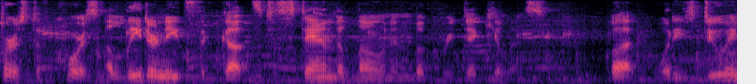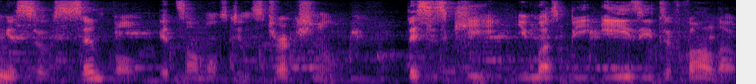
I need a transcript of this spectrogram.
First, of course, a leader needs the guts to stand alone and look ridiculous. But what he's doing is so simple, it's almost instructional. This is key. You must be easy to follow.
